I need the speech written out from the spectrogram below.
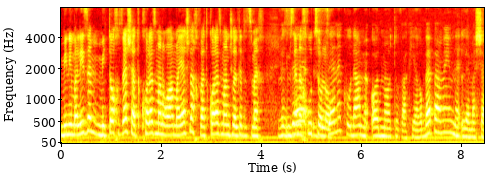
מינימליזם מתוך זה שאת כל הזמן רואה מה יש לך, ואת כל הזמן שואלת את עצמך אם זה נחוץ או לא. זה נקודה מאוד מאוד טובה, כי הרבה פעמים, למשל,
